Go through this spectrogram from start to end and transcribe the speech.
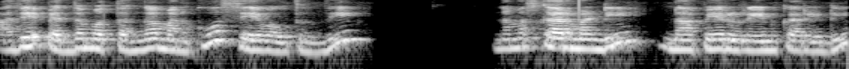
అదే పెద్ద మొత్తంగా మనకు సేవ్ అవుతుంది. నమస్కారం అండి నా పేరు రేణుకారెడ్డి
